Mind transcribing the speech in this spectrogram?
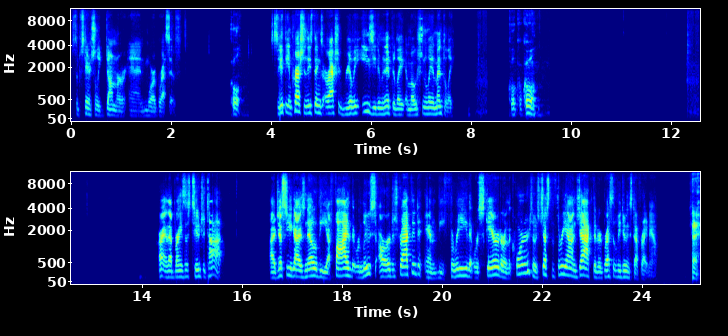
substantially dumber and more aggressive. Cool. So you get the impression these things are actually really easy to manipulate emotionally and mentally. Cool, cool, cool. All right, and that brings us to Jatat. Uh, just so you guys know, the uh, five that were loose are distracted, and the three that were scared are in the corner. So it's just the three on Jack that are aggressively doing stuff right now. Okay.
